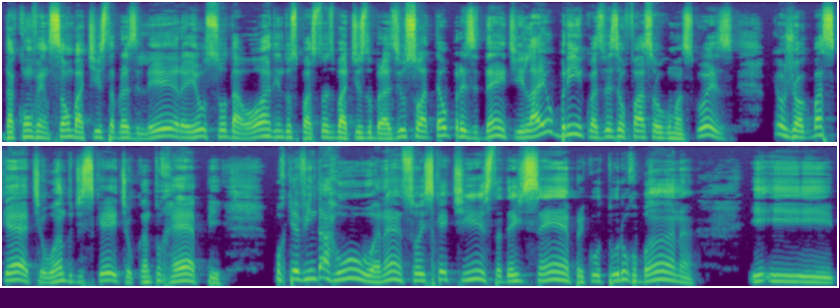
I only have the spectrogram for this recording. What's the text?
da Convenção Batista Brasileira, eu sou da Ordem dos Pastores Batistas do Brasil, sou até o presidente, e lá eu brinco, às vezes eu faço algumas coisas, eu jogo basquete, eu ando de skate, eu canto rap, porque vim da rua, né? sou skatista desde sempre, cultura urbana, e,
